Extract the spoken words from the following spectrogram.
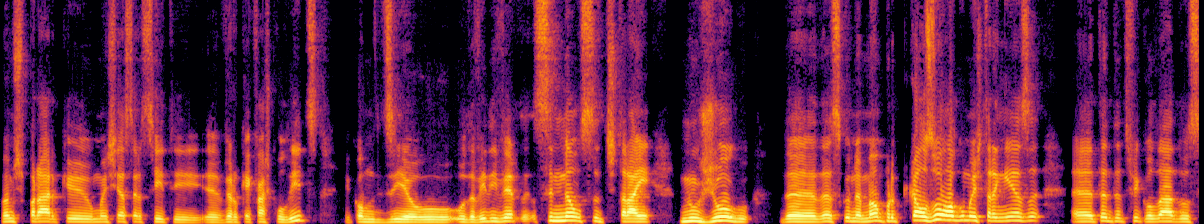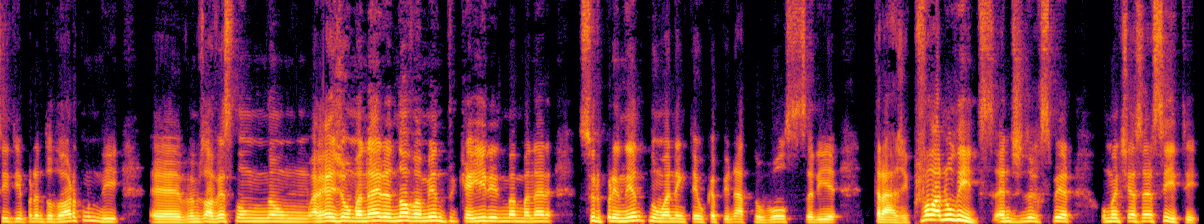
Vamos esperar que o Manchester City ver o que é que faz com o Leeds, como dizia o, o David, e ver se não se distraem no jogo da, da segunda mão, porque causou alguma estranheza uh, tanta dificuldade do City perante o Dortmund e uh, vamos lá ver se não, não arranjam maneira novamente de caírem de uma maneira surpreendente num ano em que tem o campeonato no bolso, seria trágico. Por falar no Leeds, antes de receber o Manchester City,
